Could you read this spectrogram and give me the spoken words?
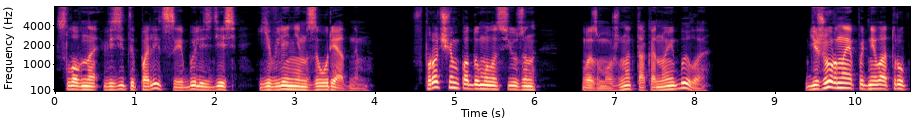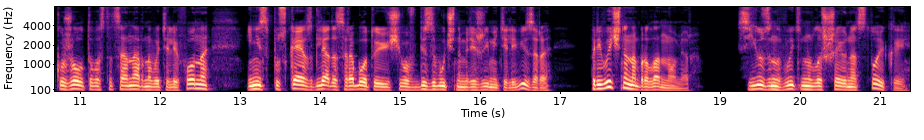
словно визиты полиции были здесь явлением заурядным. Впрочем, подумала Сьюзен, возможно, так оно и было. Дежурная подняла трубку желтого стационарного телефона и, не спуская взгляда с работающего в беззвучном режиме телевизора, привычно набрала номер. Сьюзен вытянула шею над стойкой.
